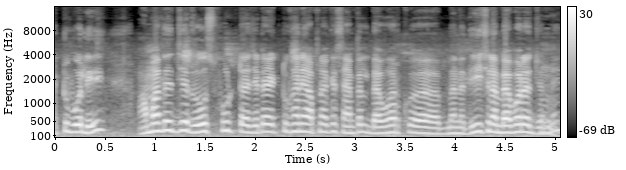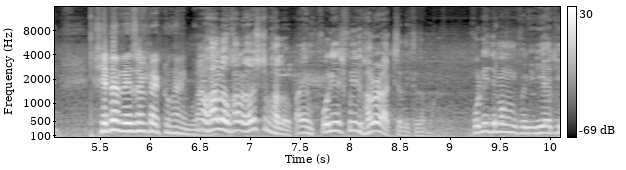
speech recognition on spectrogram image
একটু বলি আমাদের যে রোজ ফুডটা যেটা একটুখানি আপনাকে স্যাম্পল ব্যবহার মানে দিয়েছিলাম ব্যবহারের জন্য সেটার রেজাল্টটা একটুখানি হ্যাঁ, ভালো ভালো যথেষ্ট ভালো। মানে ফরিয়াজ ফরিয়াজ ভালো রাখছে দেখলাম ফরিয়াজ এবং ইয়েটি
